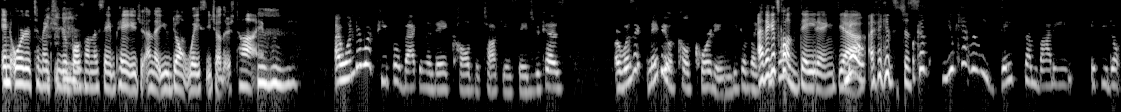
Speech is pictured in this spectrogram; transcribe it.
in order to make sure you're both on the same page and that you don't waste each other's time. Mhm. I wonder what people back in the day called the talking stage because, or was it maybe it was called courting because like I think it's called dating. Yeah. No. I think it's just because you can't really date somebody if you don't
